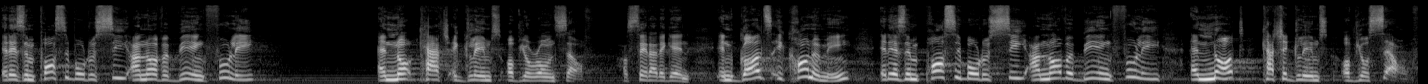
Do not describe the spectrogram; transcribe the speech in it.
it is impossible to see another being fully and not catch a glimpse of your own self. I'll say that again. In God's economy, it is impossible to see another being fully and not catch a glimpse of yourself.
